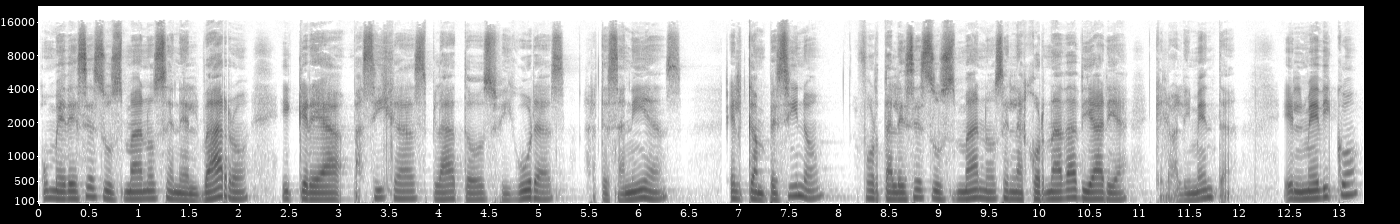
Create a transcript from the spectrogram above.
humedece sus manos en el barro y crea vasijas, platos, figuras, artesanías. El campesino fortalece sus manos en la jornada diaria que lo alimenta. El médico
